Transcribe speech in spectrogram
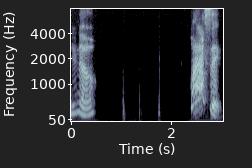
You know, classic.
